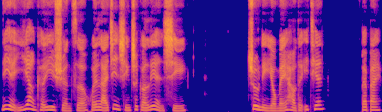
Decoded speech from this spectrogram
你也一样可以选择回来进行这个练习。祝你有美好的一天，拜拜。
